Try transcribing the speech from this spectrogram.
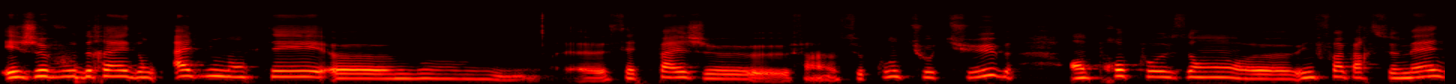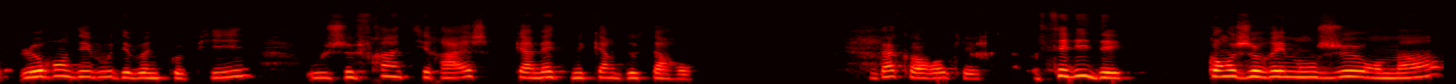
Et je voudrais donc alimenter mon, cette page, enfin, ce compte YouTube en proposant une fois par semaine le rendez-vous des bonnes copines où je ferai un tirage qu'avec mes cartes de tarot. D'accord, OK. C'est l'idée. Quand j'aurai mon jeu en main,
